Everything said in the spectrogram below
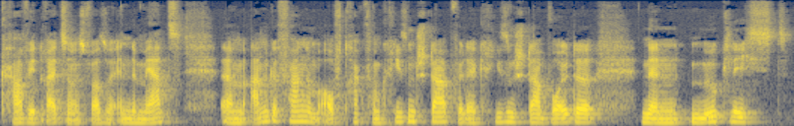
KW 13, das war so Ende März, ähm, angefangen im Auftrag vom Krisenstab, weil der Krisenstab wollte ein möglichst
